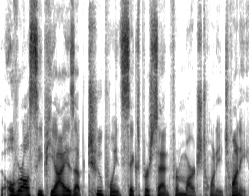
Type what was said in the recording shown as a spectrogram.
The overall CPI is up 2.6% from March 2020.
